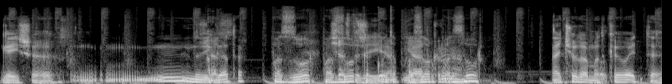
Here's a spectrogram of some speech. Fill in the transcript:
Гейша, навигатор. Позор, позор, какой-то позор, я позор. А что там открывать-то?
